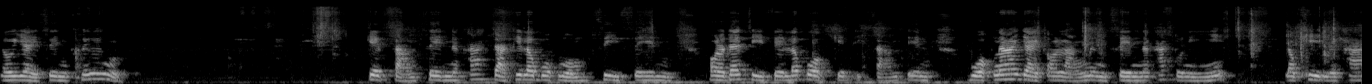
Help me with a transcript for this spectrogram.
เราใหญ่เซนครึ่ง เกล็ดสามเซนนะคะ จากที่เราบวกรวมสี่เซนพอเราได้สี่เซนแล้วบวกเกล็ดอีกสามเซนบวกหน้าใหญ่กับหลังหนึ่งเซนนะคะ ตัวนี้ เราขีดเลยค่ะ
